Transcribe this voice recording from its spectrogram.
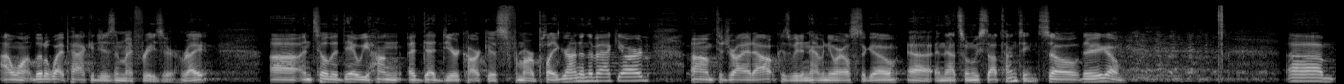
I want little white packages in my freezer, right? Uh, until the day we hung a dead deer carcass from our playground in the backyard um, to dry it out because we didn't have anywhere else to go. Uh, and that's when we stopped hunting. So there you go. Um,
